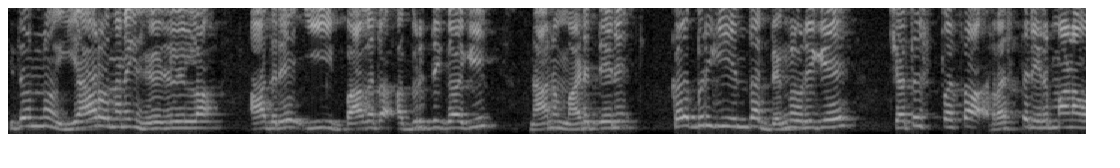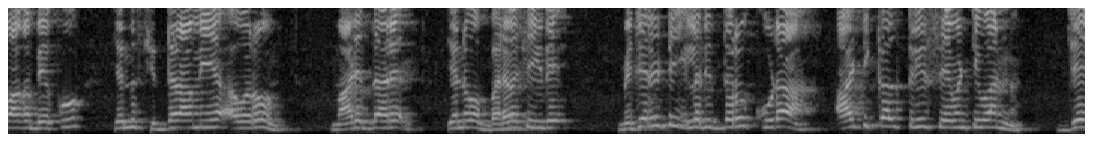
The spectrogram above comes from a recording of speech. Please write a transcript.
ಇದನ್ನು ಯಾರೂ ನನಗೆ ಹೇಳಿರಲಿಲ್ಲ ಆದರೆ ಈ ಭಾಗದ ಅಭಿವೃದ್ಧಿಗಾಗಿ ನಾನು ಮಾಡಿದ್ದೇನೆ. ಕಲಬುರಗಿಯಿಂದ ಬೆಂಗಳೂರಿಗೆ ಚತುಷ್ಪಥ ರಸ್ತೆ ನಿರ್ಮಾಣವಾಗಬೇಕು ಎಂದು ಸಿದ್ದರಾಮಯ್ಯ ಅವರು ಮಾಡಿದ್ದಾರೆ ಎನ್ನುವ ಭರವಸೆ ಇದೆ. ಮೆಜಾರಿಟಿ ಇಲ್ಲದಿದ್ದರೂ ಕೂಡ article three seventy one J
